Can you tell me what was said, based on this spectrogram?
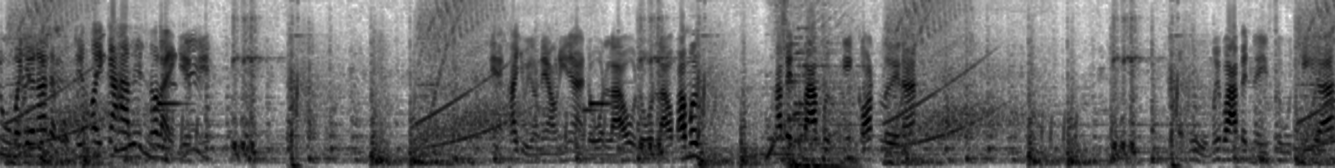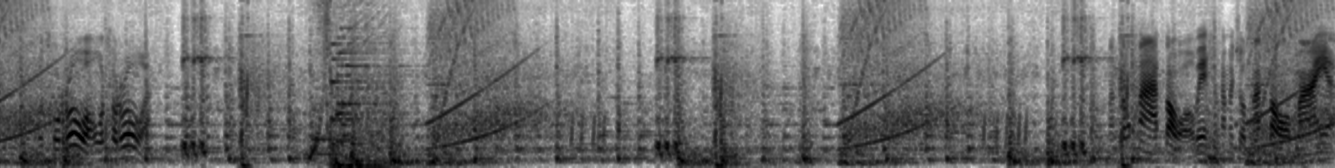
ดูมาเยอะนะแต่ผมไม่ค่อยกล้าเล่นเท่าไหร่เกมนี้เนี่ยถ้าอยู่แนวนี้เนี่ยโดนแล้วโดนแล้วปลาหมึก ถ้าเป็นปลาหมึกนี่ก๊อตเลยนะ โอ้โหไม่ว่าเป็นในซูชินะโอโทโร่อะโอโทโร่อะ มาต่อเว้ยท่านผู้ชมนะต่อไม้อะ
